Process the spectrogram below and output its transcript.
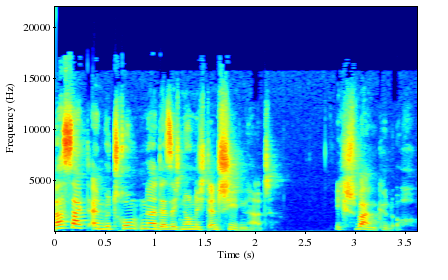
Was sagt ein Betrunkener, der sich noch nicht entschieden hat? Ich schwanke noch.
